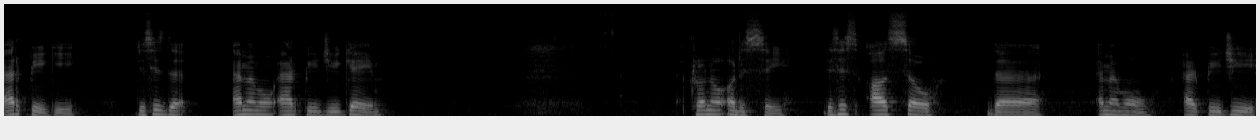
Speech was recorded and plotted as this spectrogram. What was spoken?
RPG. This is the MMORPG game. Chrono Odyssey. This is also the MMORPG.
